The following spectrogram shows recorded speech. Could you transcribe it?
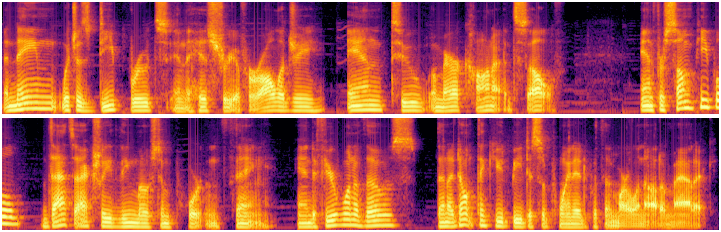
A name which has deep roots in the history of horology and to Americana itself. And for some people, that's actually the most important thing. And if you're one of those, then I don't think you'd be disappointed with the Marlin Automatic.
